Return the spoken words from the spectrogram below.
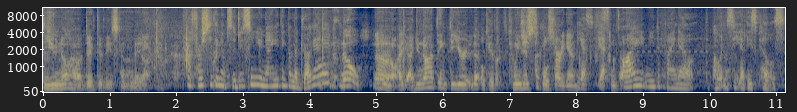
Do you know how addictive these can be? At first you think I'm seducing you, now you think I'm a drug addict? No, no, no, no. I, I do not think that you're. That, okay, look. Can we just? We'll start again. Yes, yes. Can we talk? I need to find out the potency of these pills.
